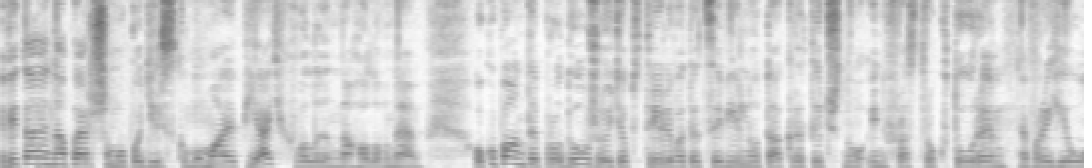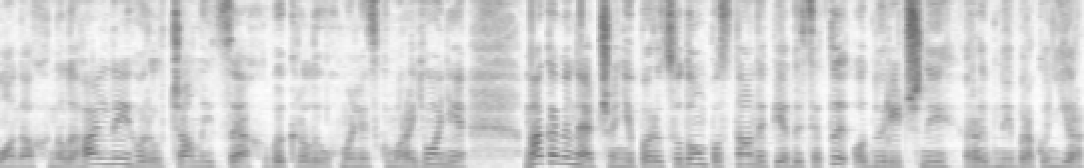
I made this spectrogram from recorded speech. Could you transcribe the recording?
Вітаю на першому подільському. Має 5 хвилин на головне. Окупанти продовжують обстрілювати цивільну та критичну інфраструктури в регіонах. Нелегальний горілчаний цех викрили у Хмельницькому районі. На Кам'янеччині перед судом постане 51-річний рибний браконьєр.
